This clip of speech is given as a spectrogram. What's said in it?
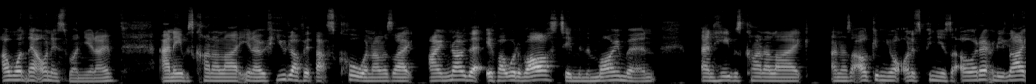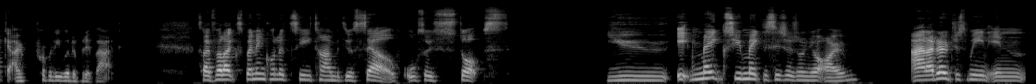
I want that honest one, you know? And he was kind of like, you know, if you love it, that's cool. And I was like, I know that if I would have asked him in the moment and he was kind of like, and I was like, I'll give you your honest opinion. He's like, oh, I don't really like it. I probably would have put it back. So I feel like spending quality time with yourself also stops you, it makes you make decisions on your own. And I don't just mean in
